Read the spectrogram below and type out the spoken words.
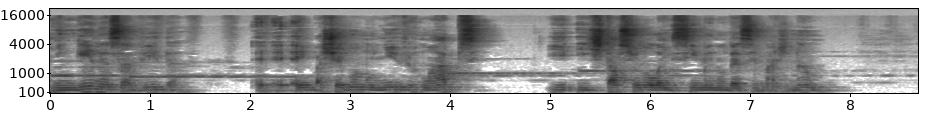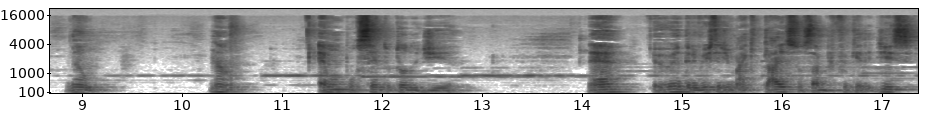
Ninguém nessa vida é, é, é, chegou no nível, no ápice e, e estacionou lá em cima e não desce mais. Não. Não. Não. É 1% todo dia. Né? Eu vi uma entrevista de Mike Tyson, sabe o que ele disse?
